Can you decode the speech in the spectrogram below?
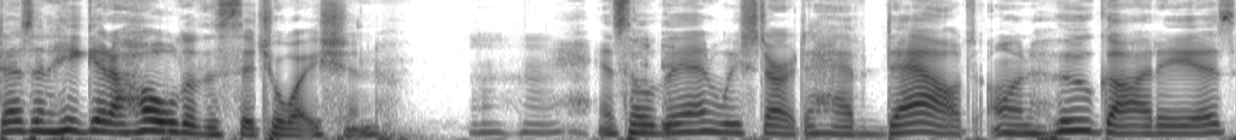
doesn't He get a hold of the situation? Mm-hmm. And so then we start to have doubt on who God is.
